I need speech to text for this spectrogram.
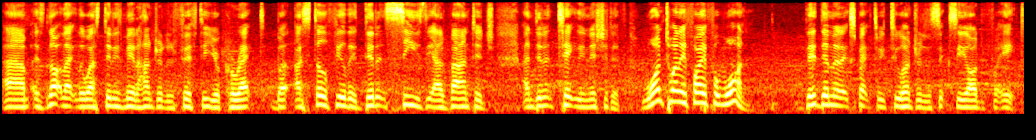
Um, it's not like the West Indies made 150, you're correct, but I still feel they didn't seize the advantage and didn't take the initiative. 125 for one. They didn't expect to be 260 odd for eight.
